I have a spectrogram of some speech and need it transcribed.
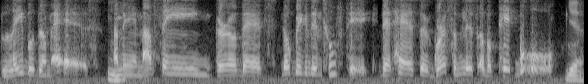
label them as. I Mhm. mean, I've seen girl that's no bigger than toothpick that has the aggressiveness of a pit bull Yeah.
